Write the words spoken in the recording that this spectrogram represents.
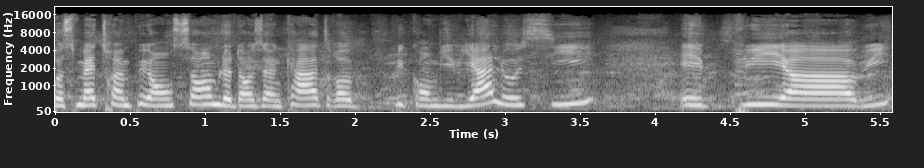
Pour se mettre un peu ensemble dans un cadre plus convivial aussi. Et puis, euh, oui,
